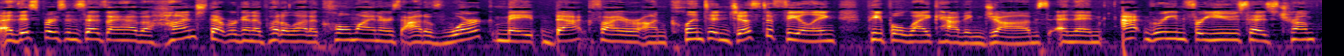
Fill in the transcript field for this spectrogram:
Uh, this person says, I have a hunch that we're going to put a lot of coal miners out of work, may backfire on Clinton. Just a feeling. People like having jobs. And then at Green for You says Trump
